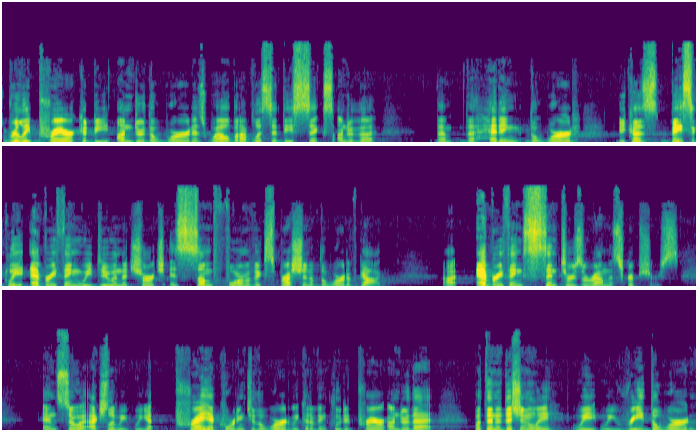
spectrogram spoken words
really, prayer could be under the word as well, but I've listed these six under the, the, the heading the word because basically everything we do in the church is some form of expression of the word of God. Uh, everything centers around the scriptures. And so, actually, we, we pray according to the word. We could have included prayer under that. But then, additionally, we, we read the word.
